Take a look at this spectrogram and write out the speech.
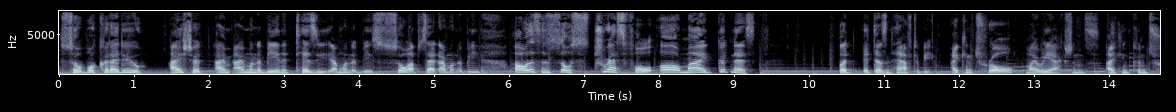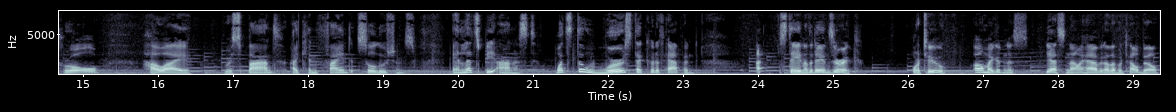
So what could I do? I should. I'm. I'm gonna be in a tizzy. I'm gonna be so upset. I'm gonna be Oh, this is so stressful. Oh my goodness. But it doesn't have to be. I control my reactions. I can control how I respond. I can find solutions. And let's be honest what's the worst that could have happened? I, stay another day in Zurich or two. Oh my goodness. Yes, now I have another hotel bill.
